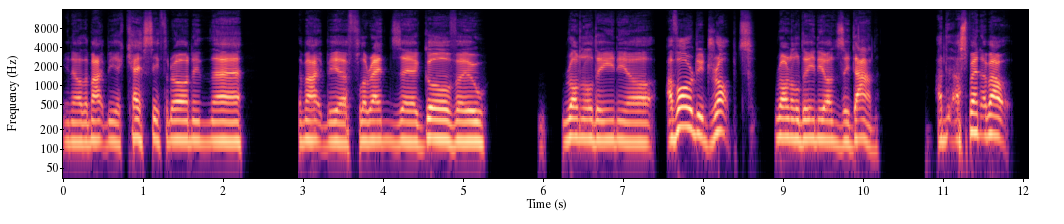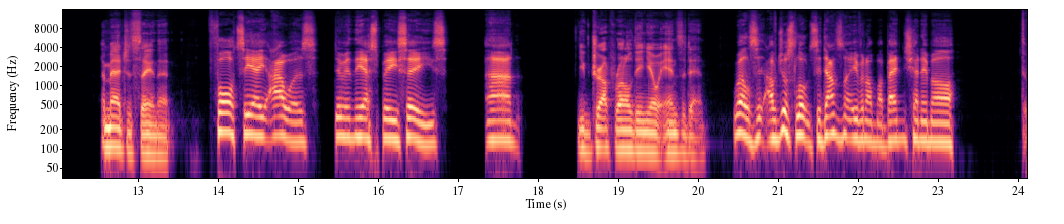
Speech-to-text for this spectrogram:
You know, there might be a Kessie thrown in there. There might be a Florenzi, a Govu, Ronaldinho. I've already dropped Ronaldinho and Zidane. I spent about Imagine saying that. 48 hours doing the SBCs, and You've dropped Ronaldinho and Zidane. well, I've just looked. Zidane's not even on my bench anymore,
